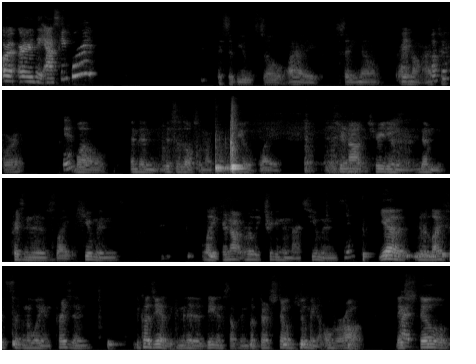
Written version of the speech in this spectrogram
are are they asking for it? It's abuse, so I say no. Right. They're not asking okay. for it. Yeah. Well, and then this is also my point of view. Like, if you're not treating them prisoners like humans, like you're not really treating them as humans. Yeah. yeah, their life is taken away in prison, because yeah, they committed a deed and something, but they're still human overall. They right. still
